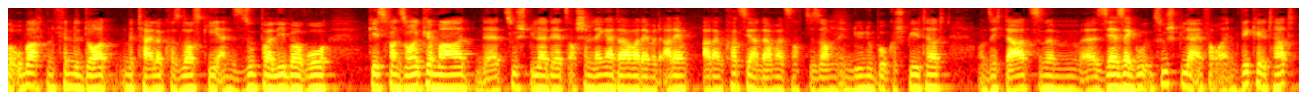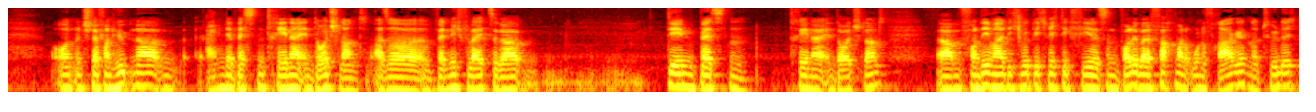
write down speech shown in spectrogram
beobachten finde, dort mit Tyler Kozlowski, ein super Libero, Gees van Solkema, der Zuspieler, der jetzt auch schon länger da war, der mit Adam, Adam Kotzian damals noch zusammen in Lüneburg gespielt hat und sich da zu einem äh, sehr, sehr guten Zuspieler einfach auch entwickelt hat. Und mit Stefan Hübner, einen der besten Trainer in Deutschland. Also wenn nicht vielleicht sogar den besten Trainer in Deutschland. Ähm, von dem halte ich wirklich richtig viel. Es ist ein Volleyball-Fachmann ohne Frage, natürlich.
